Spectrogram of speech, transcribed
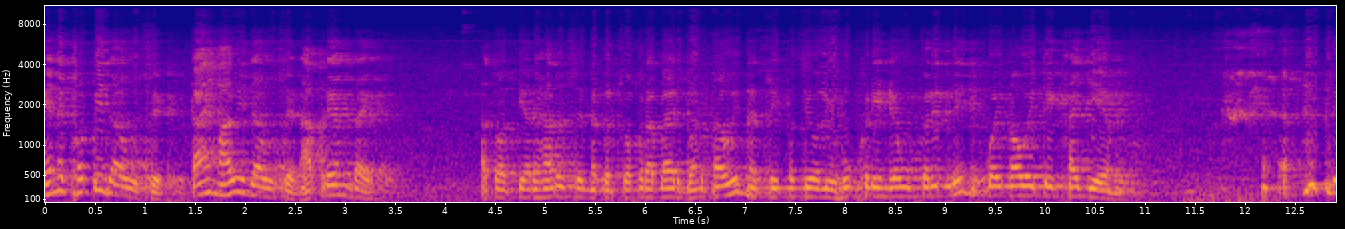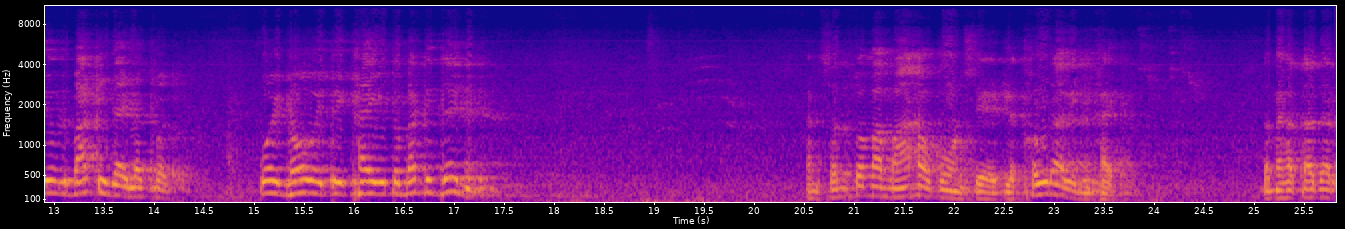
એને ખપી જવું છે. કાયમ આવી જવું છે ને. આપણે એમ થાય આ તો અત્યારે સારું છે નગર છોકરા બહાર ભણતા હોય ને, તે પછી ઓલી હુખડી ને એવું કરી દે ને, કોઈ ન હોય તે ખાઈ એમ. તે ઓલી બાટી જાય લગભગ. કોઈ ન હોય તે એ તો બાટી જાય ને. અને સંતોમાં માનવ ગુણ છે એટલે ખવડાવીને ખાય. તમે હતાદાર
